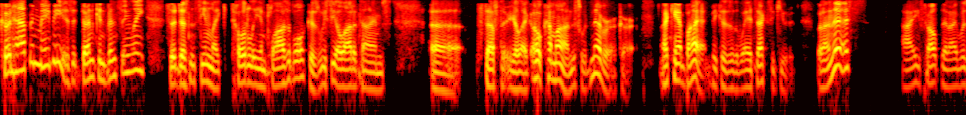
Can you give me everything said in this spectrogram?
could happen maybe? Is it done convincingly so it doesn't seem like totally implausible? Because we see a lot of times uh, stuff that you're like, oh, come on, this would never occur. I can't buy it because of the way it's executed. But on this, I felt that I was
